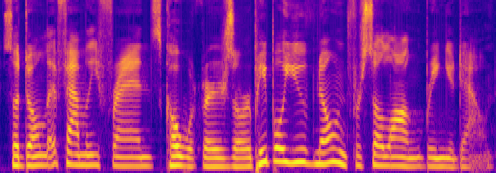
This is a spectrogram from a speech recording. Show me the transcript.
So don't let family, friends, coworkers, or people you've known for so long bring you down.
